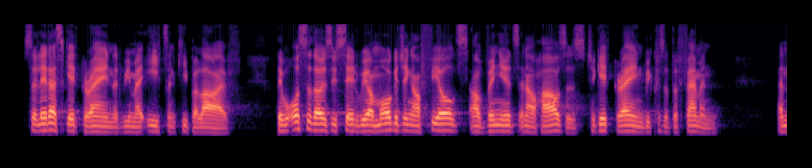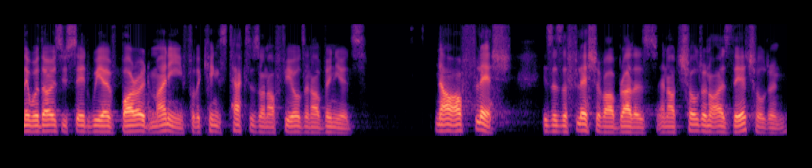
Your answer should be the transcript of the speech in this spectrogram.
so let us get grain that we may eat and keep alive. There were also those who said, We are mortgaging our fields, our vineyards, and our houses to get grain because of the famine. And there were those who said, We have borrowed money for the king's taxes on our fields and our vineyards. Now our flesh is as the flesh of our brothers, and our children are as their children.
